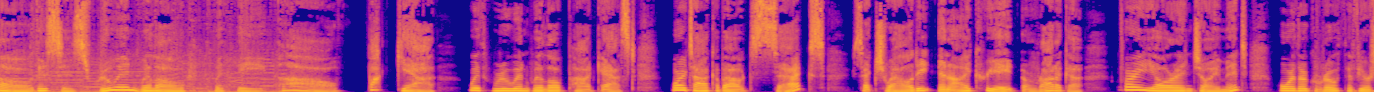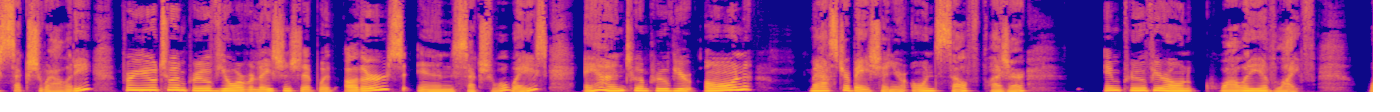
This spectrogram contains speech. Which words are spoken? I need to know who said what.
Speaker 1: Hello, this is Ruan Willow with the Oh, fuck yeah, with Ruan Willow podcast, where I talk about sex, sexuality, and I create erotica for your enjoyment, for the growth of your sexuality, for you to improve your relationship with others in sexual ways, and to improve your own masturbation, your own self pleasure, improve your own quality of life.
